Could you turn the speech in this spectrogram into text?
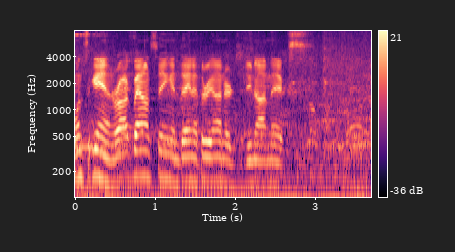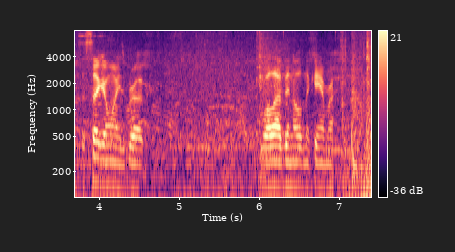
Once again, rock bouncing and Dana 300s do not mix. The second one he's broke. While I've been holding the camera.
